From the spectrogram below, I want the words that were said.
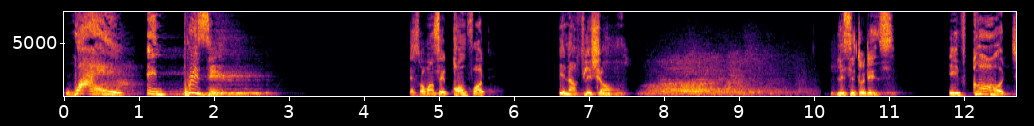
while in prison. Let someone say comfort in affliction. Listen to this. If God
